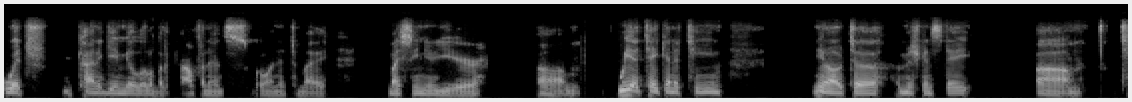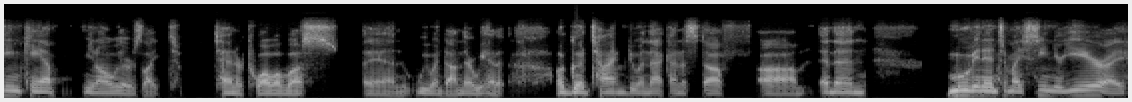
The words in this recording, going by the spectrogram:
which kind of gave me a little bit of confidence going into my my senior year. Um, we had taken a team, you know, to Michigan State um, team camp. You know, there's like t- ten or twelve of us, and we went down there. We had a, a good time doing that kind of stuff. Um, and then moving into my senior year, I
